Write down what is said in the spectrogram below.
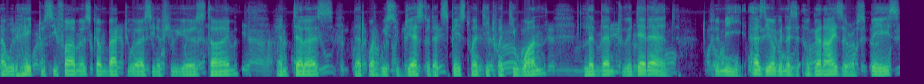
I would hate to see farmers come back to us in a few years' time and tell us that what we suggested at Space 2021 led them to a dead end. For me, as the organizer of space,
